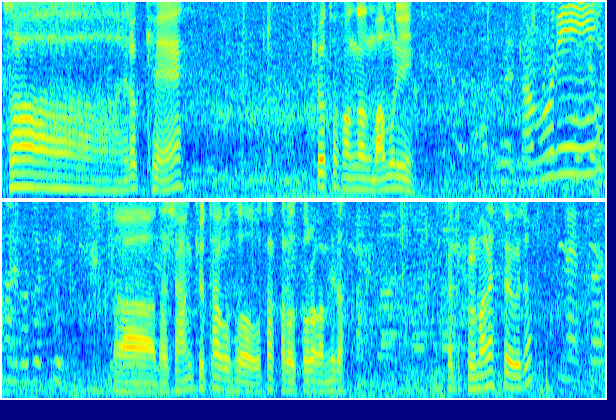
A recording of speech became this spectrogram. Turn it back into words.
자 이렇게 교토 관광 마무리 마무리. 자 다시 한 큐 타고서 오사카로 돌아갑니다 그래도 볼만했어요 그죠? 네, 좋았어요.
